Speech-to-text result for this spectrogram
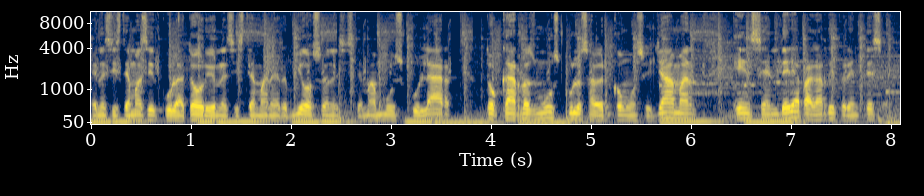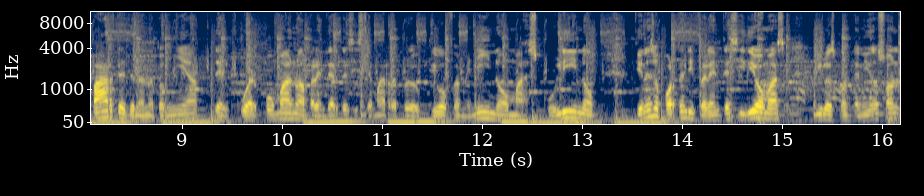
en el sistema circulatorio, en el sistema nervioso, en el sistema muscular, tocar los músculos, saber cómo se llaman, encender y apagar diferentes partes de la anatomía del cuerpo humano, aprender del sistema reproductivo femenino, masculino. Tiene soporte en diferentes idiomas y los contenidos son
